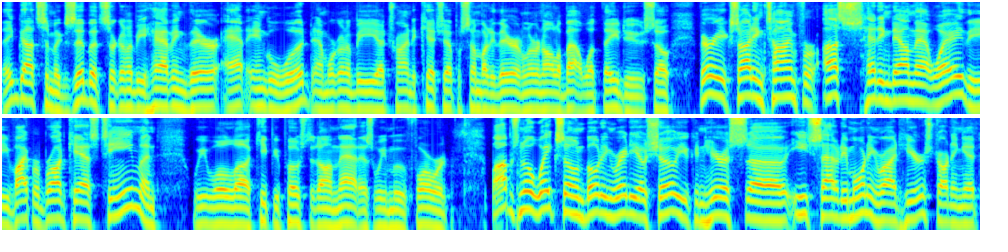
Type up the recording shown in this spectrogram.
They've got some exhibits they're going to be having there at Englewood, and we're going to be uh, trying to catch up with somebody there and learn all about what they do. So, very exciting time for us heading down that way, the Viper broadcast team, and we will uh, keep you posted on that as we move forward. Bob's No Wake Zone Boating Radio Show. You can hear us uh, each Saturday morning right here, starting at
